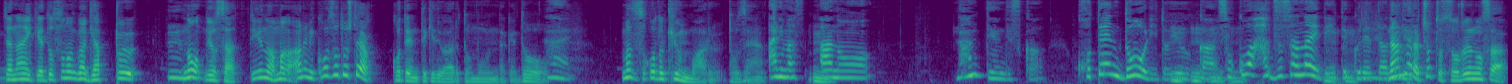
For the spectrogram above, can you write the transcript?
じゃないけどそのギャップの良さっていうのは、まあ、ある意味構造としては古典的ではあると思うんだけど、はい。まずそこのキュンもある当然。あります。うん。あの、なんて言うんですか？古典通りというか、そこは外さないでいてくれたっていう。なんならちょっとそれのさ、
